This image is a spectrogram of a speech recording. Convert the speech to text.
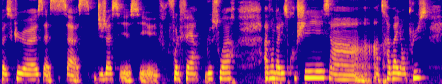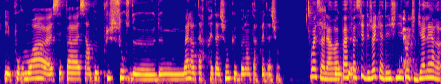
parce que euh, ça, ça, déjà c'est, c'est, faut le faire le soir avant d'aller se coucher. C'est un, un travail en plus et pour moi, euh, c'est pas, c'est un peu plus source de, de mal interprétation que de bonne interprétation. Ouais, ça a l'air pas euh, facile. Déjà qu'il y a des gynécos qui galèrent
